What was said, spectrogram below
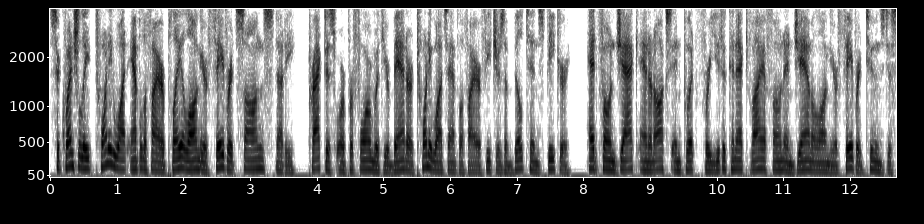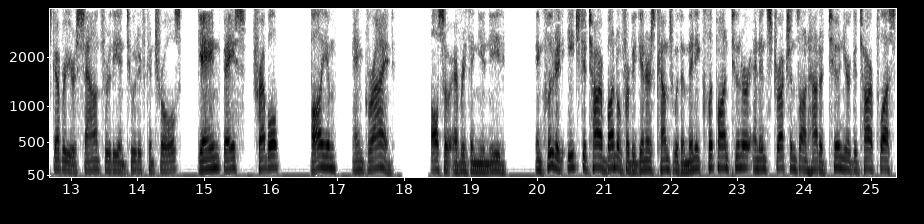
Sequentially, 20 watt amplifier play along your favorite songs, study, practice, or perform with your band. Our 20 watts amplifier features a built in speaker, headphone jack, and an aux input for you to connect via phone and jam along your favorite tunes. Discover your sound through the intuitive controls gain, bass, treble, volume, and grind. Also, everything you need. Included each guitar bundle for beginners comes with a mini clip on tuner and instructions on how to tune your guitar, plus,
